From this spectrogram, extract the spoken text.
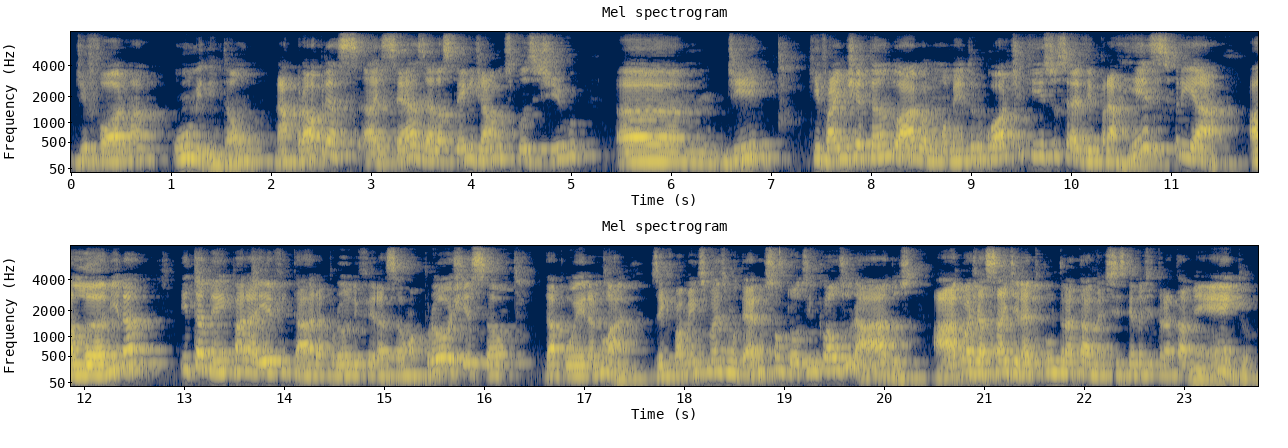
de forma úmida. Então, na própria as serras elas têm já um dispositivo uh, de que vai injetando água no momento do corte, que isso serve para resfriar a lâmina e também para evitar a proliferação, a projeção da poeira no ar. Os equipamentos mais modernos são todos enclausurados, a água já sai direto para um sistema de tratamento,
